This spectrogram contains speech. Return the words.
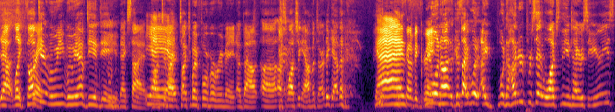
yeah. Like, It's talk great. to when we when we have D and D next time. Yeah, talk yeah, to yeah. my talk to my former roommate about uh, us watching Avatar together. Yes. It's gonna be great. Because I would, I would hundred percent watch the entire series,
